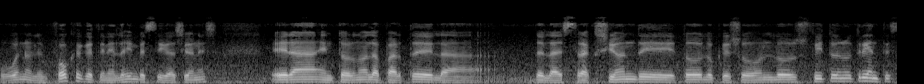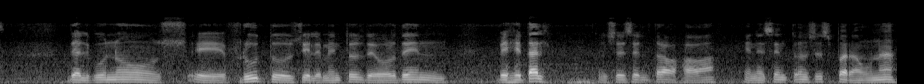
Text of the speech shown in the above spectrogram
bueno, el enfoque que tenían las investigaciones era en torno a la parte de la, de la extracción de todo lo que son los fitonutrientes de algunos eh, frutos y elementos de orden vegetal. Entonces él trabajaba en ese entonces para una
